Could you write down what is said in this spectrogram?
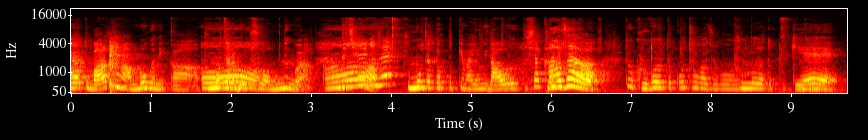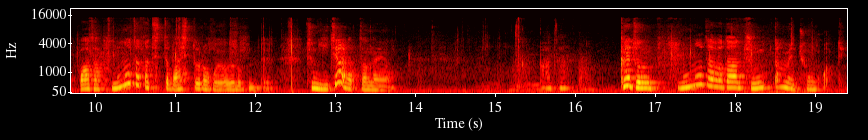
내가 또 마라탕을 안 먹으니까 분모자를 어. 먹을 수가 없는 거야. 근데 최근에 분모자 떡볶이 막 이런 게 나오기 시작하니까 맞아요. 또 그거에 또 꽂혀가지고 분모자 떡볶이에 맞아 분모자가 진짜 맛있더라고요 여러분들. 전 이제 알았잖아요. 맞아. 그냥 저는 분모자보단 중국 당면이 좋은 것 같아요.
